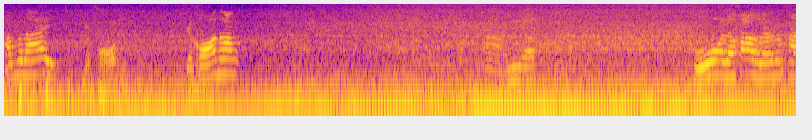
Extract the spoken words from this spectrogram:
ทำอะไรอย่าเคาะอย่าอย่าขอน้อง นี่ครับโอ้แล้วเข้าแล้วนะคะ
